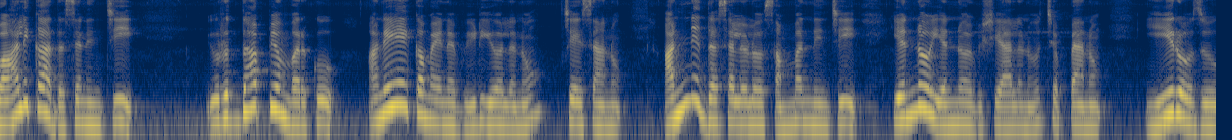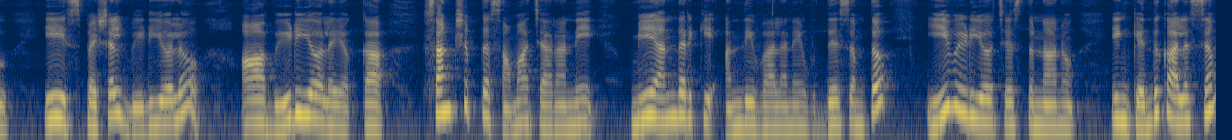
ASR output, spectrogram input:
బాలికా దశ నుంచి వృద్ధాప్యం వరకు అనేకమైన వీడియోలను చేశాను. అన్ని దశలలో సంబంధించి ఎన్నో ఎన్నో విషయాలను చెప్పాను. ఈరోజు ఈ స్పెషల్ వీడియోలో ఆ వీడియోల యొక్క సంక్షిప్త సమాచారాన్ని మీ అందరికీ అందివ్వాలనే ఉద్దేశంతో ఈ వీడియో చేస్తున్నాను. ఇంకెందుకు ఆలస్యం?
